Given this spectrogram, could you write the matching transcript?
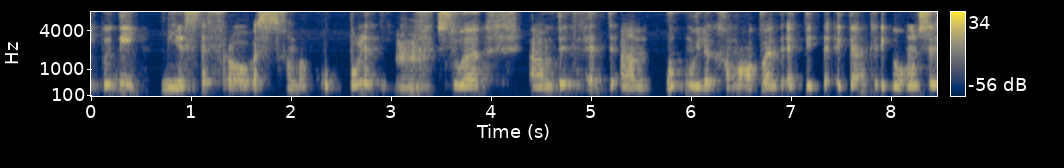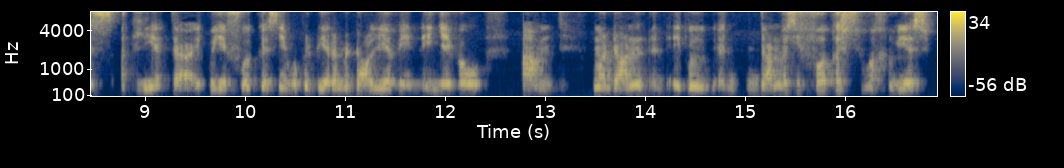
Ek wou die meeste vrae was gemik op politiek. Mm. So, um dit het um ook moeilik gemaak want ek weet ek dink ek wil ons is atlete. Ek wil jy fokus en jy wil probeer 'n medalje wen en jy wil um maar dan ek wil dan was die fokus so gewees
